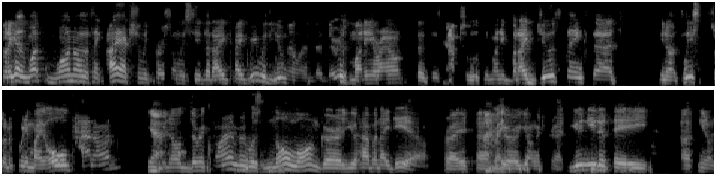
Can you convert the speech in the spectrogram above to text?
but I guess one, one other thing, I actually personally see that I, I agree with you, Milind, that there is money around, that there's absolutely money, but I do think that, you know, at least sort of putting my old hat on, yeah. you know, the requirement was no longer you have an idea right? Um, right. You're a young entrepreneur. You needed a uh, you know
